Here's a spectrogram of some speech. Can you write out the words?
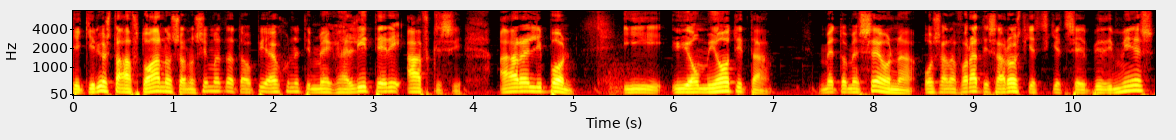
και κυρίως τα αυτοάνωσα νοσήματα τα οποία έχουν τη μεγαλύτερη αύξηση. Άρα λοιπόν η, η ομοιότητα με το μεσαίωνα όσον αφορά τις αρρώστιες και τις επιδημίες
